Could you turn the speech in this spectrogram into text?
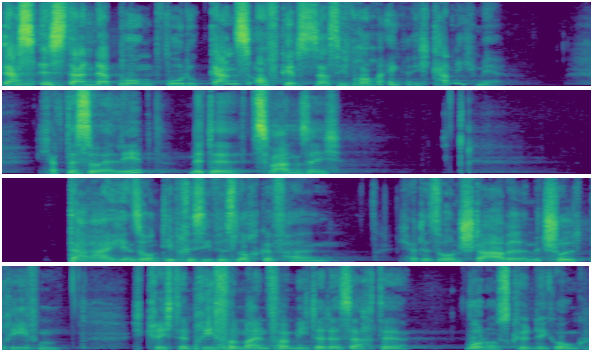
Das ist dann der Punkt, wo du ganz oft gibst und sagst, ich brauche Engel, ich kann nicht mehr. Ich habe das so erlebt, Mitte 20. Da war ich in so ein depressives Loch gefallen. Ich hatte so einen Stapel mit Schuldbriefen. Ich kriegte einen Brief von meinem Vermieter, der sagte, Wohnungskündigung.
